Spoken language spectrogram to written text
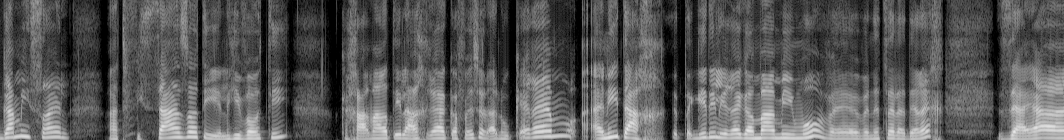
גם מישראל. התפיסה הזאת, היא הלהיבה אותי. ככה אמרתי לה אחרי הקפה שלנו, כרם, אני איתך, תגידי לי רגע מה מימו ו- ונצא לדרך. זה היה,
